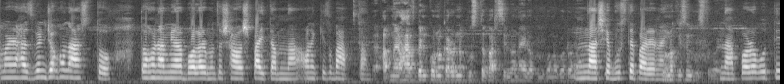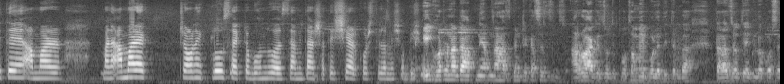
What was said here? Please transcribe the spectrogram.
আমার হাজবেন্ড যখন আসতো তখন আমি আর বলার মতো সাহস পাইতাম না অনেক কিছু ভাবতাম। আপনার হাজবেন্ড কোনো কারণে বুঝতে পারছিল না এরকম কোনো ঘটনা? না সে বুঝতে পারে নাই। কোনো কিছুই বুঝতে পারে না পরবর্তীতে আমার মানে আমার একটা অনেক ক্লোজ একটা বন্ধু আছে আমি তার সাথে শেয়ার করছিলাম এসব বিষয়। এই ঘটনাটা আপনি আপনার হাজবেন্ডের কাছে আরও আগে যদি প্রথমেই বলে দিতেন বা তারা যদি এগুলো করছে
